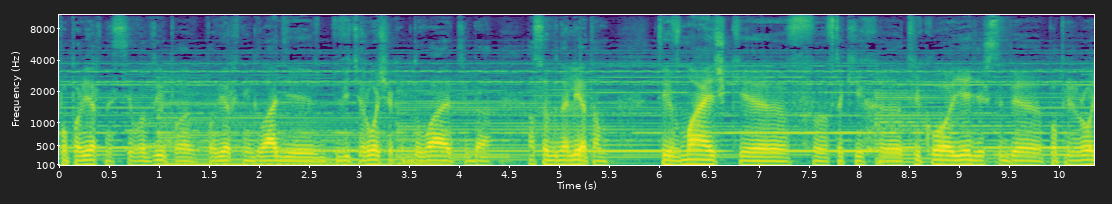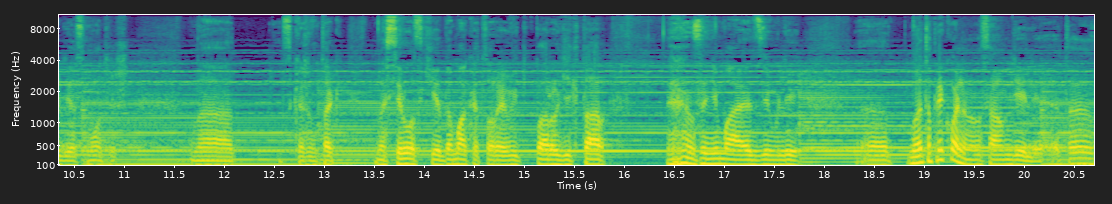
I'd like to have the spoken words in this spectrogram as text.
по поверхности воды, по, по верхней глади, ветерочек обдувает тебя, особенно летом. Ты в маечке, в, в таких э, трико едешь себе по природе, смотришь на, скажем так, на сиротские дома, которые пару гектар занимают земли. Э, но это прикольно на самом деле. Это,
